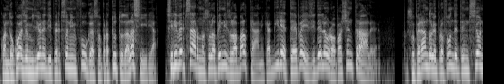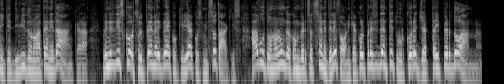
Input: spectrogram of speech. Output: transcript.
quando quasi un milione di persone in fuga, soprattutto dalla Siria, si riversarono sulla penisola balcanica dirette ai paesi dell'Europa centrale. Superando le profonde tensioni che dividono Atene da Ankara, venerdì scorso il premier greco Kyriakos Mitsotakis ha avuto una lunga conversazione telefonica col presidente turco Recep Tayyip Erdogan.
